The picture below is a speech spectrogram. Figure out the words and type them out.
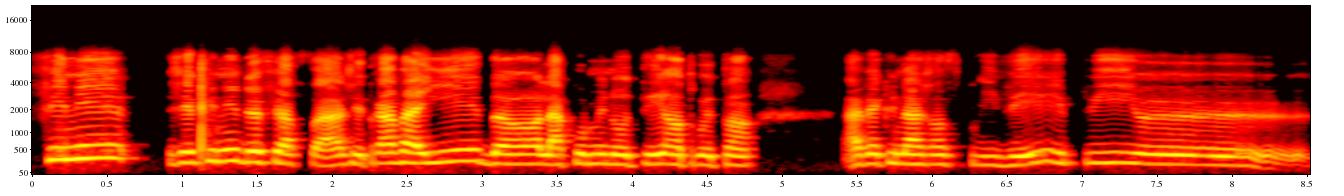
Fini, j'ai fini de faire ça. J'ai travaillé dans la communauté entre-temps avec une agence privée. Et puis, euh,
